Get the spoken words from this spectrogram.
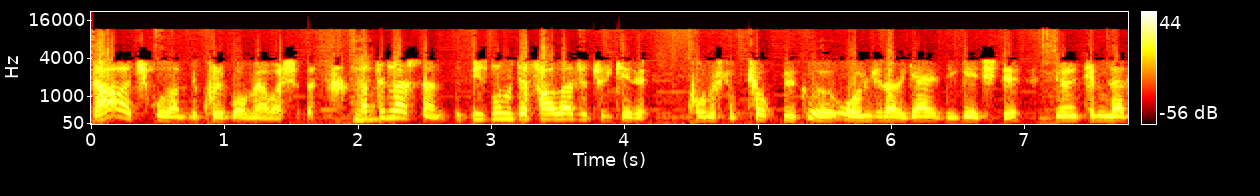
daha açık olan bir kulüp olmaya başladı. Hı. Hatırlarsan biz bunu defalarca Türkiye'de konuştuk. Çok büyük e, oyuncular geldi geçti. Yönetimler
